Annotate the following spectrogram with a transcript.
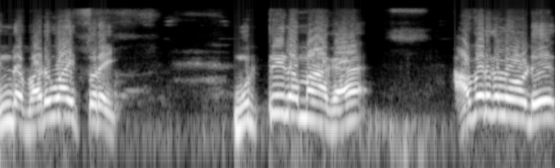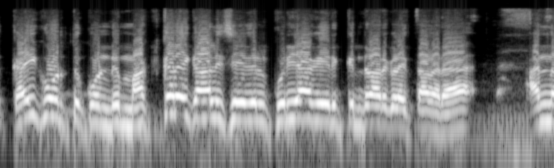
இந்த வருவாய்த்துறை முற்றிலுமாக அவர்களோடு கைகோர்த்து கொண்டு மக்களை காலி செய்வதில் குறியாக இருக்கின்றார்களே தவிர அந்த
